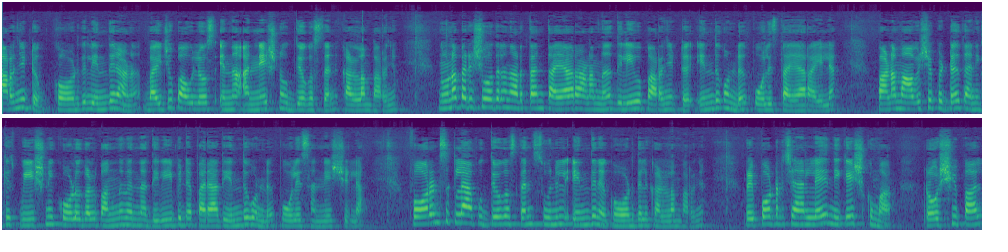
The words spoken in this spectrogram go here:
അറിഞ്ഞിട്ടും കോടതിയിൽ എന്തിനാണ് ബൈജു പൗലോസ് എന്ന അന്വേഷണ ഉദ്യോഗസ്ഥൻ കള്ളം പറഞ്ഞു. നുണ പരിശോധന നടത്താൻ തയ്യാറാണെന്ന് ദിലീപ് പറഞ്ഞിട്ട് എന്തുകൊണ്ട് പോലീസ് തയ്യാറായില്ല? പണം ആവശ്യപ്പെട്ട് തനിക്ക് ഭീഷണി കോളുകൾ വന്നുവെന്ന ദിലീപിന്റെ പരാതി എന്തുകൊണ്ട് പോലീസ് അന്വേഷിച്ചില്ല? ഫോറൻസിക് ലാബ് ഉദ്യോഗസ്ഥൻ സുനിൽ എന്തിന് കോടതിയിൽ കള്ളം പറഞ്ഞു? റിപ്പോർട്ടർ ചാനലിലെ നികേഷ് കുമാർ റോഷിപാൽ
